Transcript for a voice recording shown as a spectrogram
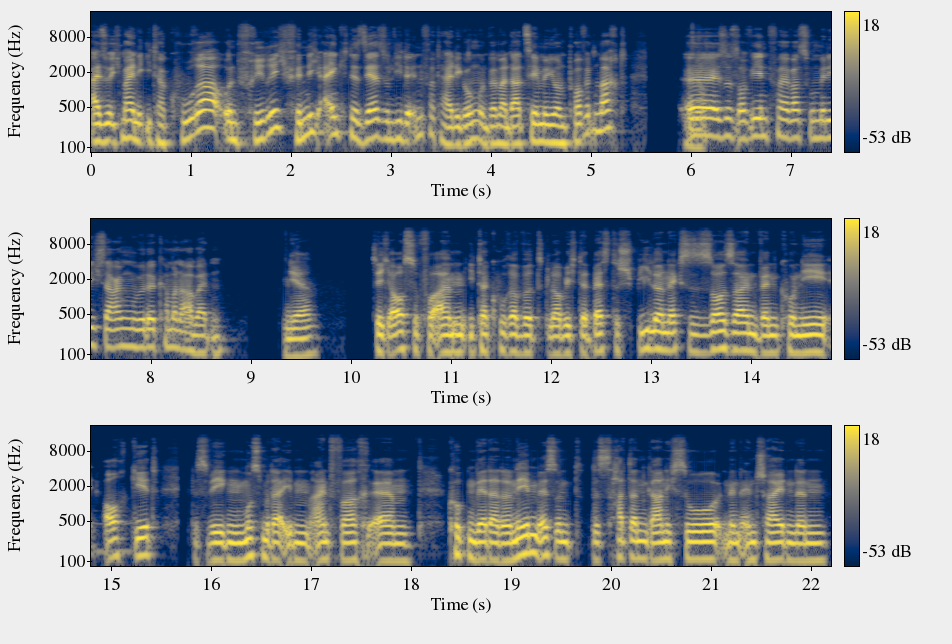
also ich meine, Itakura und Friedrich finde ich eigentlich eine sehr solide Innenverteidigung und wenn man da 10 Millionen Profit macht, ja. äh, ist es auf jeden Fall was, womit ich sagen würde, kann man arbeiten. Ja, sehe ich auch so. Vor allem Itakura wird, glaube ich, der beste Spieler nächste Saison sein, wenn Kone auch geht. Deswegen muss man da eben einfach ähm, gucken, wer da daneben ist und das hat dann gar nicht so einen entscheidenden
